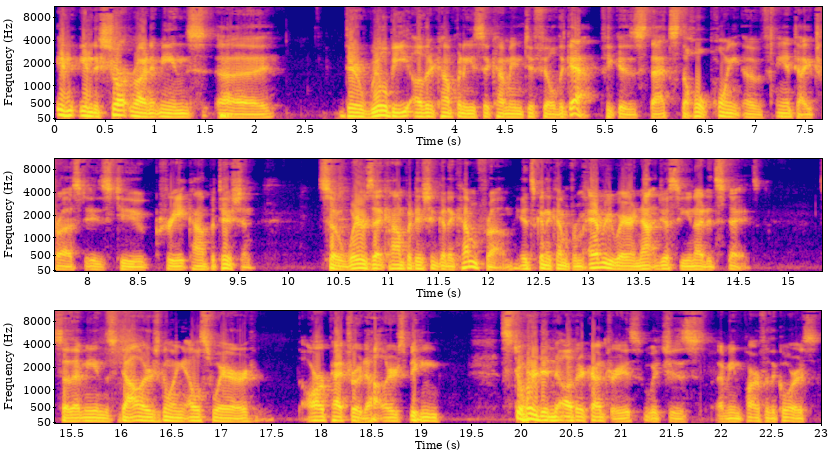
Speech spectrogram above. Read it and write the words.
in in the short run, it means uh, there will be other companies that come in to fill the gap because that's the whole point of antitrust is to create competition. So where's that competition going to come from? It's going to come from everywhere, not just the United States. So that means dollars going elsewhere, our petrodollars being stored in other countries, which is, I mean, par for the course.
